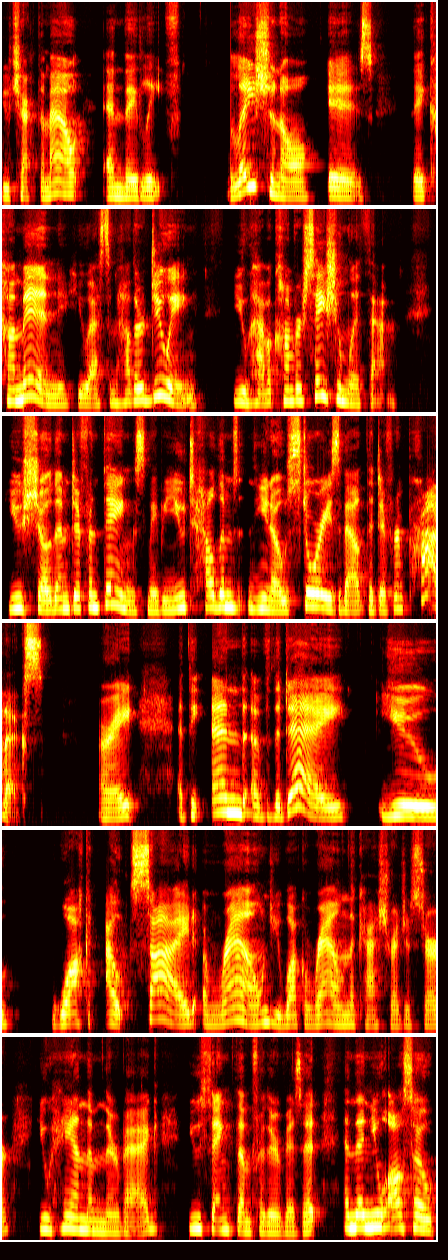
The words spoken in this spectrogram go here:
you check them out and they leave. Relational is they come in, you ask them how they're doing, you have a conversation with them, you show them different things, maybe you tell them, you know, stories about the different products. All right. At the end of the day, you walk outside around, you walk around the cash register, you hand them their bag, you thank them for their visit, and then you also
